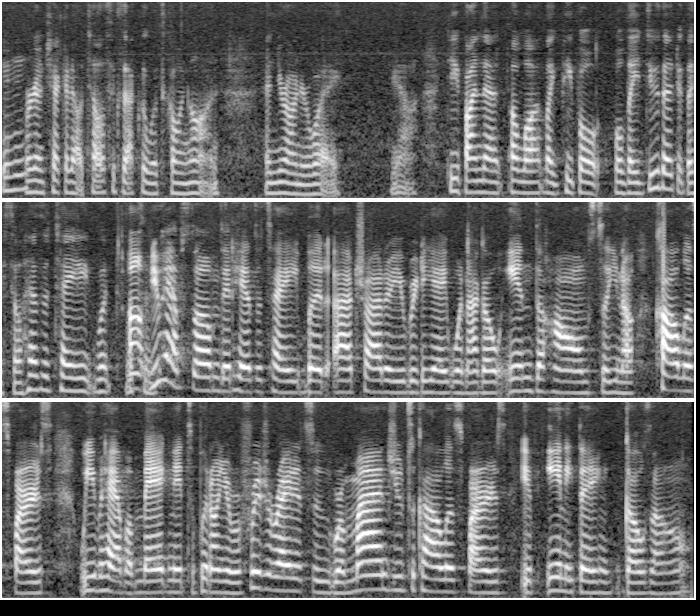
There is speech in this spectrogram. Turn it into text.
Mm-hmm. We're going to check it out. Tell us exactly what's going on, and you're on your way. Yeah. Do you find that a lot? Like people, will they do that? Do they still hesitate? What? what's Um, you have some that hesitate, but I try to irradiate when I go in the homes to, you know, call us first. We even have a magnet to put on your refrigerator to remind you to call us first if anything goes on.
